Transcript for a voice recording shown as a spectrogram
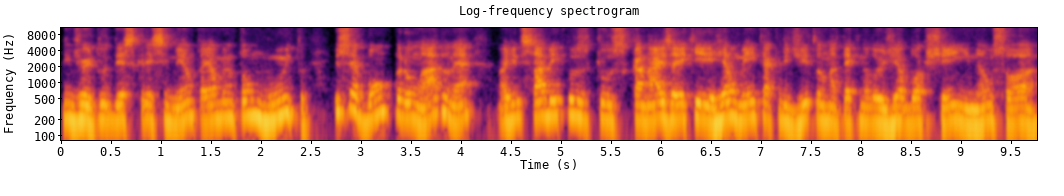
em virtude desse crescimento, aí aumentou muito. Isso é bom por um lado, né? A gente sabe que os, que os canais aí que realmente acreditam na tecnologia blockchain e não só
